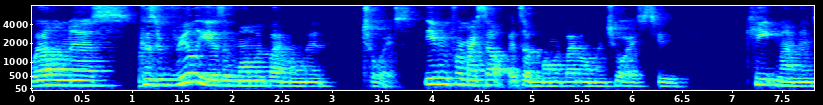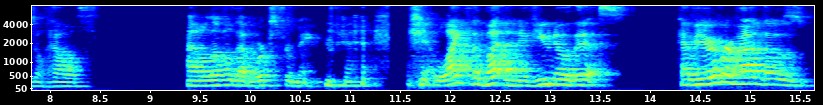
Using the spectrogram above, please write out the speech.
wellness, because it really is a moment by moment choice. Even for myself, it's a moment by moment choice to keep my mental health at a level that works for me. like the button if you know this. Have you ever had those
